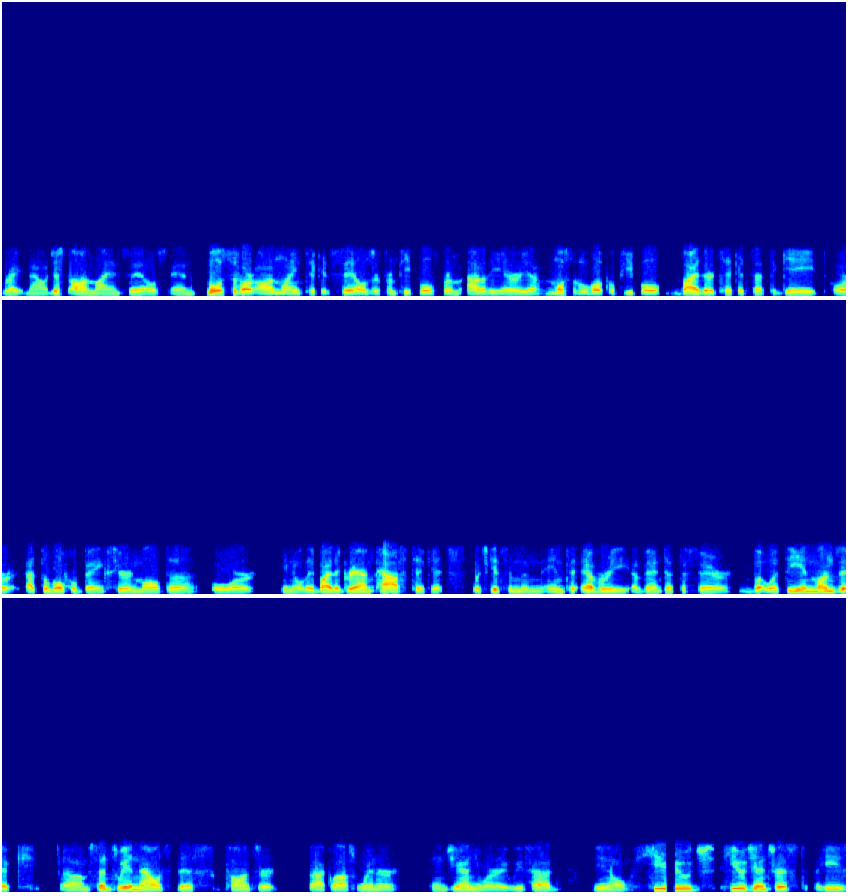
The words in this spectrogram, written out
right now, just online sales, and most of our online ticket sales are from people from out of the area. Most of the local people buy their tickets at the gate or at the local banks here in Malta or you know they buy the grand pass tickets which gets them into every event at the fair but with ian munsick um, since we announced this concert back last winter in january we've had you know, huge, huge interest. He's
